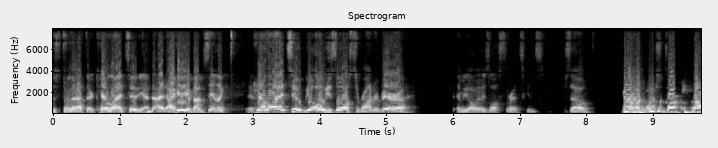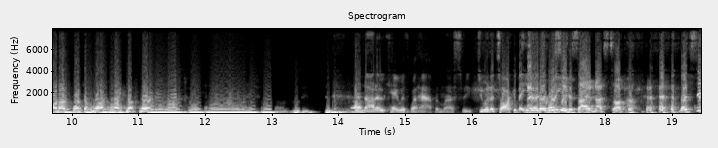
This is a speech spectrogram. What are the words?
just throwing that out there. Carolina too. Yeah, I, I hear you, but I'm saying like Yeah. Carolina too. We always lost to Ron Rivera, and we always lost the Redskins. So You know, was Mike Washington. McCarthy throwing on fourth and one like La Florida last week in the regulation? Was it- did he do that? I'm not okay with what happened last week. Do you want to talk about? You know, I it's purposely funny. decided not to talk about that. Let's do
